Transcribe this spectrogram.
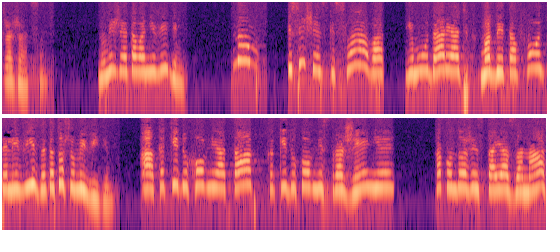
сражаться. Но мы же этого не видим. Нам физически слава, ему дарят магнитофон, телевизор, это то, что мы видим. А какие духовные атаки, какие духовные сражения, как он должен стоять за нас,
